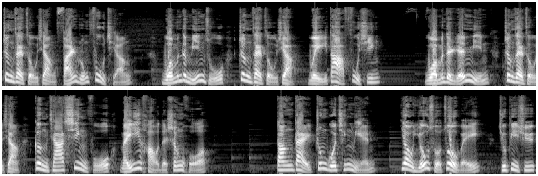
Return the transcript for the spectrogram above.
正在走向繁荣富强，我们的民族正在走向伟大复兴，我们的人民正在走向更加幸福美好的生活。当代中国青年要有所作为。就必须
